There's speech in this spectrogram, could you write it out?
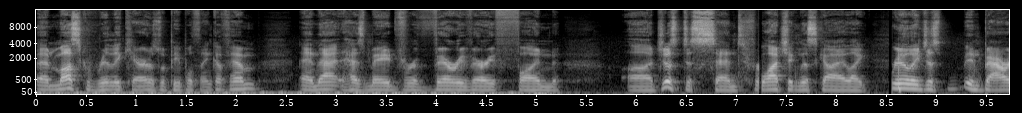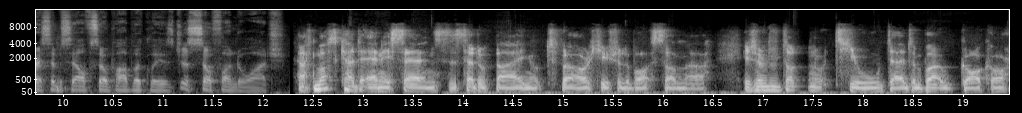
and Musk really cares what people think of him, and that has made for a very very fun, uh, just descent for watching this guy like really just embarrass himself so publicly is just so fun to watch. If Musk had any sense, instead of buying up Twitter, he should have bought some. Uh, he should have done what Thiel did and bought out Gawker,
